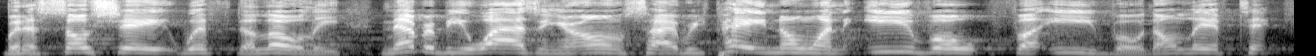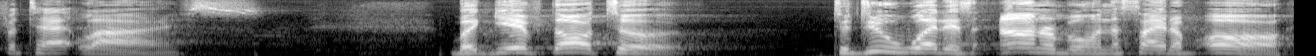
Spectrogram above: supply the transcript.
but associate with the lowly. Never be wise in your own sight. Repay no one evil for evil. Don't live tick for tat lives. But give thought to, to do what is honorable in the sight of all,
